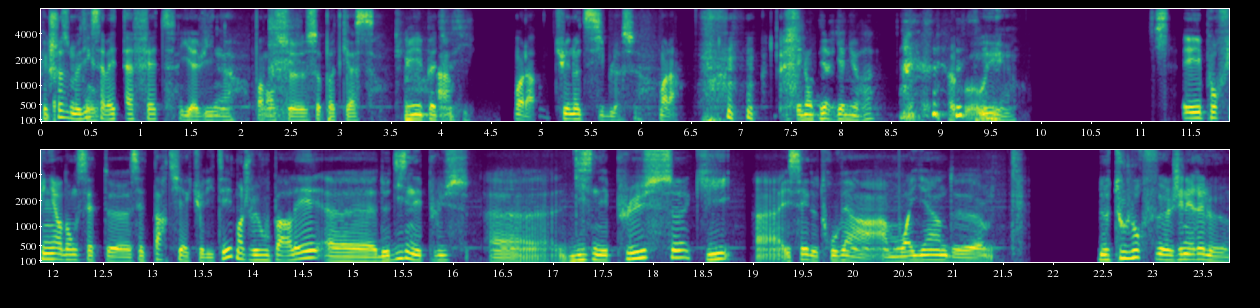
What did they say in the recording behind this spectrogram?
Quelque chose me dit que ça va être ta fête, Yavin, pendant ce, podcast. Oui, pas de hein souci. Voilà, tu es notre cible. Voilà. Et l'Empire gagnera. oui. Et pour finir donc cette, euh, cette partie actualité, moi je vais vous parler euh, de Disney euh, Disney qui euh, essaie de trouver un, moyen de, de toujours générer le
